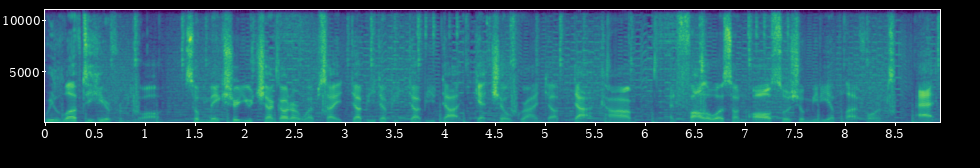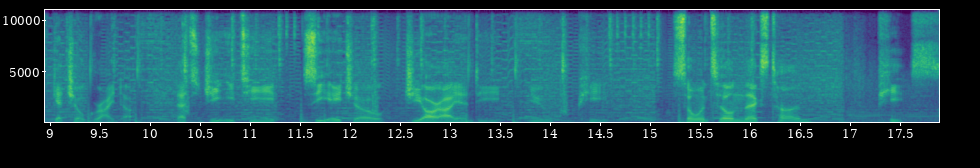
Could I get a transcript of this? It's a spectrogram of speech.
We love to hear from you all, so make sure you check out our website, www.getchogrindup.com, and follow us on all social media platforms at GetChoGrindUp. That's G E T C H O G R I N D U P. So until next time, peace.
